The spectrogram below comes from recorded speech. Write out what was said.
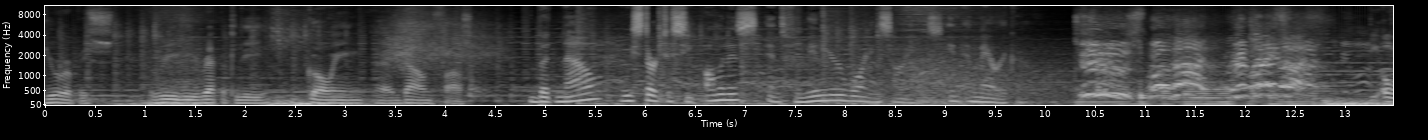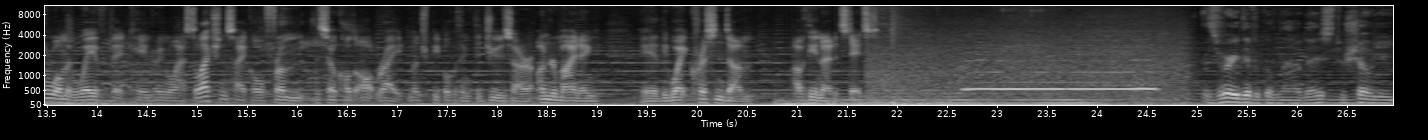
Europe is really rapidly going uh, down fast. But now we start to see ominous and familiar warning signs in America. The overwhelming wave of it came during the last election cycle from the so-called alt-right, a bunch of people who think the Jews are undermining uh, the white Christendom of the United States. It's very difficult nowadays to show your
